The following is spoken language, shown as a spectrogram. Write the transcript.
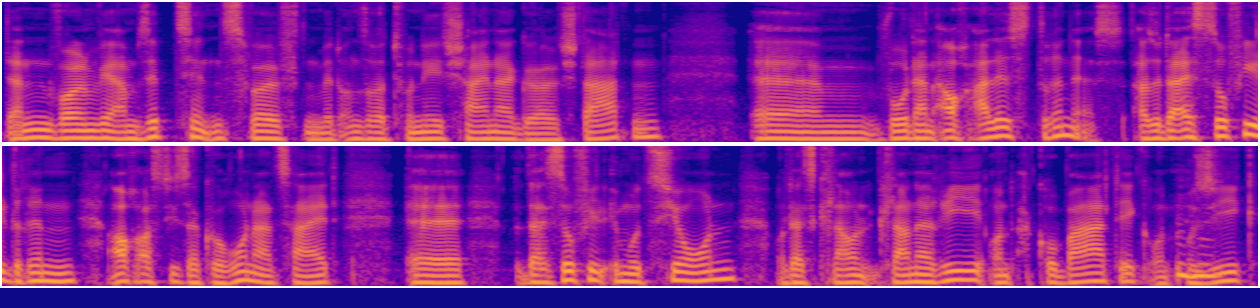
dann wollen wir am 17.12. mit unserer Tournee China Girl starten. Ähm, wo dann auch alles drin ist. Also da ist so viel drin, auch aus dieser Corona-Zeit. Äh, da ist so viel Emotion und da ist Clown Clownerie und Akrobatik und mhm. Musik.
